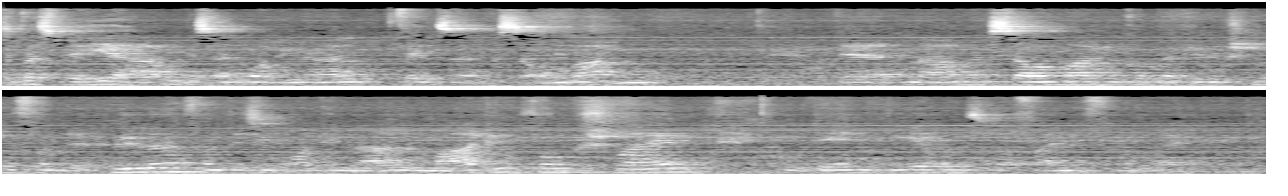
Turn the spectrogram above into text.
Also was wir hier haben, ist ein Original Pfälzer Saumagen. Der Name Saumagen kommt natürlich nur von der Hülle, von diesem originalen Magen vom Schwein, in den wir unsere feine Füllung einbringen.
